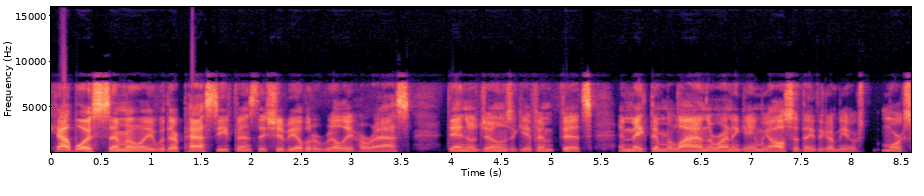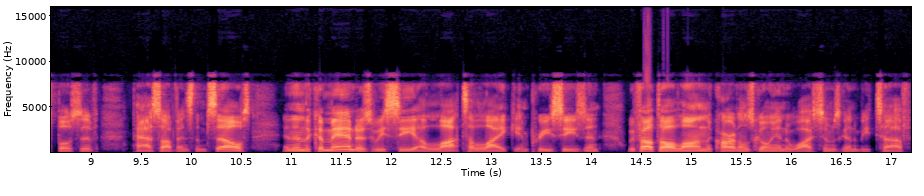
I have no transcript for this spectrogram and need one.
Cowboys similarly with their pass defense, they should be able to really harass Daniel Jones to give him fits and make them rely on the running game. We also think they're going to be a more explosive pass offense themselves. And then the Commanders, we see a lot to like in preseason. We felt all along the Cardinals going into Washington was going to be tough.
